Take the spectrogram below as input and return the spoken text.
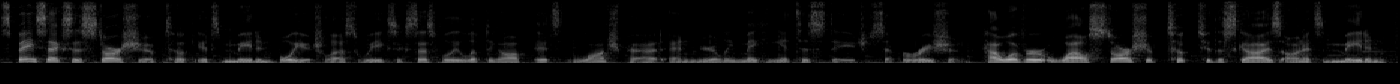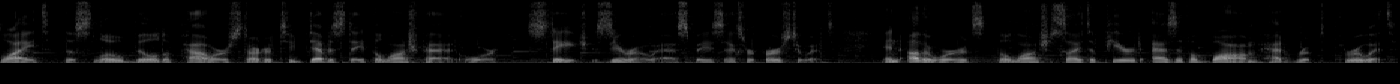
SpaceX's Starship took its maiden voyage last week, successfully lifting off its launch pad and nearly making it to stage separation. However, while Starship took to the skies on its maiden flight, the slow build of power started to devastate the launch pad, or Stage Zero as SpaceX refers to it. In other words, the launch site appeared as if a bomb had ripped through it.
